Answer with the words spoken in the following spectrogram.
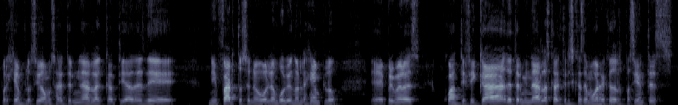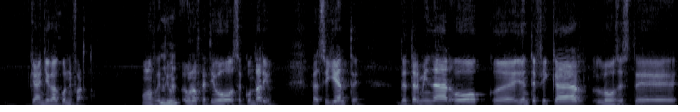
Por ejemplo, si vamos a determinar la cantidad de, de infartos en Nuevo León, volviendo al ejemplo, primero es cuantificar, determinar las características demográficas de los pacientes que han llegado con infarto. Un objetivo, un objetivo secundario. El siguiente, determinar o eh, identificar los, este,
